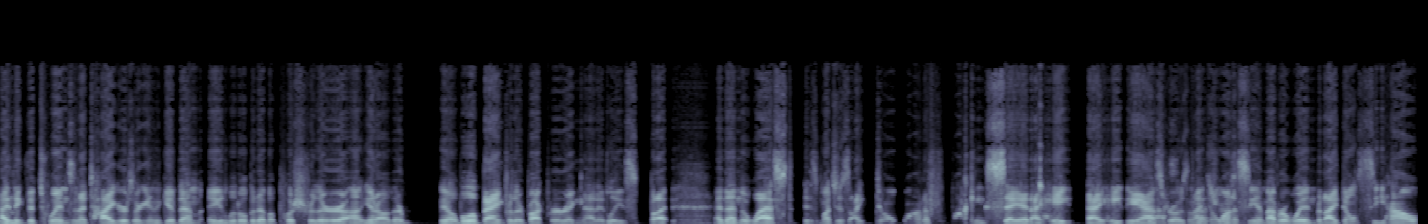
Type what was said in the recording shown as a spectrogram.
I Mhm. think the Twins and the Tigers are going to give them a little bit of a push for their, uh, you know, their you know, a little bang for their buck for ring that at least. But and then the West, as much as I don't want to fucking say it, I hate I hate the Astros and I don't want to see them ever win. But I don't see how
